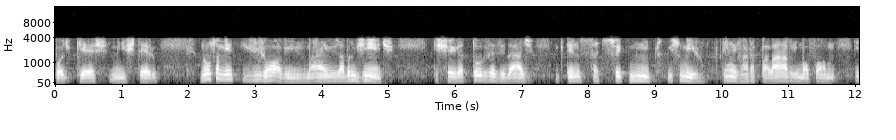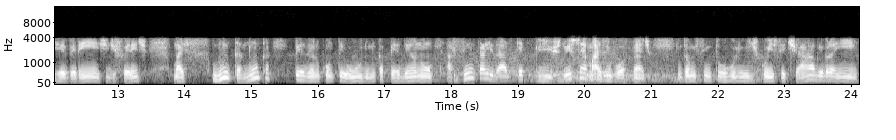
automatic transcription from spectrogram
podcast, ministério, não somente de jovens, mas abrangente, que chega a todas as idades e que tem nos satisfeito muito, isso mesmo, tem levado a palavra de uma forma irreverente, diferente, mas nunca, nunca perdendo conteúdo, nunca perdendo a centralidade que é Cristo. Isso é mais importante. Então me sinto orgulhoso de conhecer Tiago Ibrahim,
